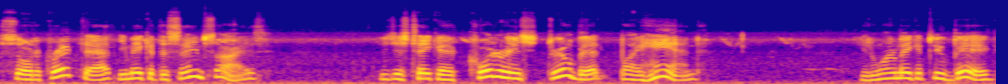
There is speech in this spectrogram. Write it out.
So to correct that, you make it the same size. You just take a quarter inch drill bit by hand. You don't want to make it too big.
